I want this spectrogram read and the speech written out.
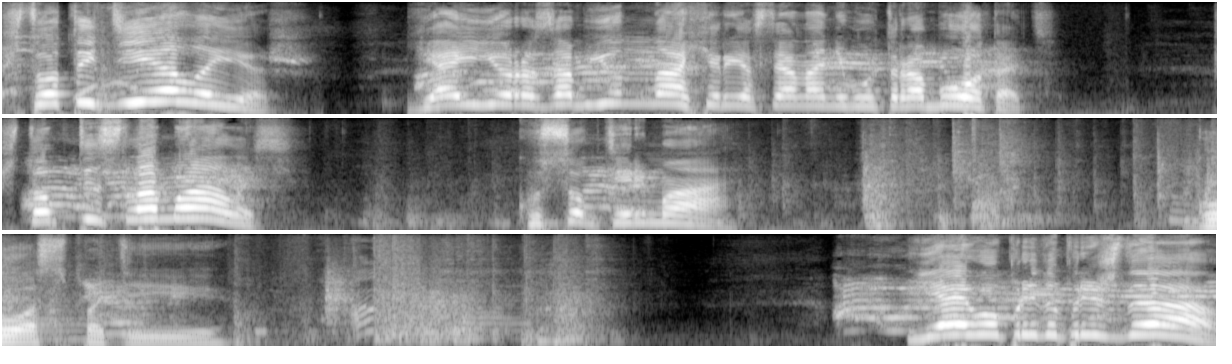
Что ты делаешь? Я ее разобью нахер, если она не будет работать. Чтоб ты сломалась. Кусок дерьма. Господи. Я его предупреждал.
